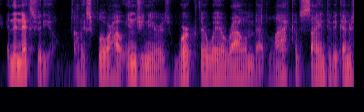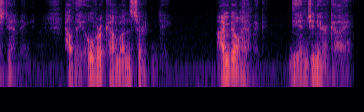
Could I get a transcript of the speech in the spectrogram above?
In the next video, I'll explore how engineers work their way around that lack of scientific understanding how they overcome uncertainty. I'm Bill Hammack, the Engineer Guy.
